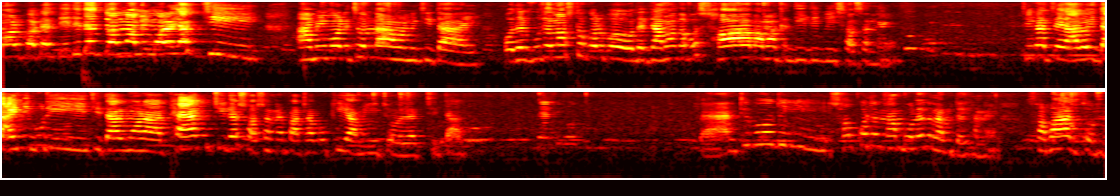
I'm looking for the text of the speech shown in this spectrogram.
মরকটের দিদিদের জন্য আমি মরে যাচ্ছি। আমি মরে চললাম, আমি চিতাই। ওদের পুজো নষ্ট করব, ওদের জামা কাপড় সব আমাকে দিয়ে দিবি শ্মশানে। ঠিক আছে, আর ওই ডাইনি বুড়ি চিতার মরা, ঠ্যাং চিরে শ্মশানে পাঠাবো কি? আমি চলে যাচ্ছি তার প্যান্টি বৌদি, সব কটার নাম বলে গেলাম তো এখানে, সবার জন্য।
